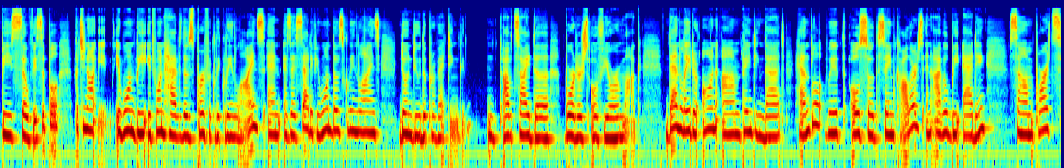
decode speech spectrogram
be so visible. But you know, it, it won't be, it won't have those perfectly clean lines. And as I said, if you want those clean lines, don't do the pre-wetting outside the borders of your mug. Then later on, I'm painting that handle with also the same colors and I will be adding some parts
